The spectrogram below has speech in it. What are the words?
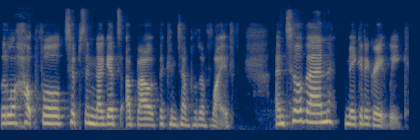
little helpful tips and nuggets about the contemplative life. Until then, make it a great week.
